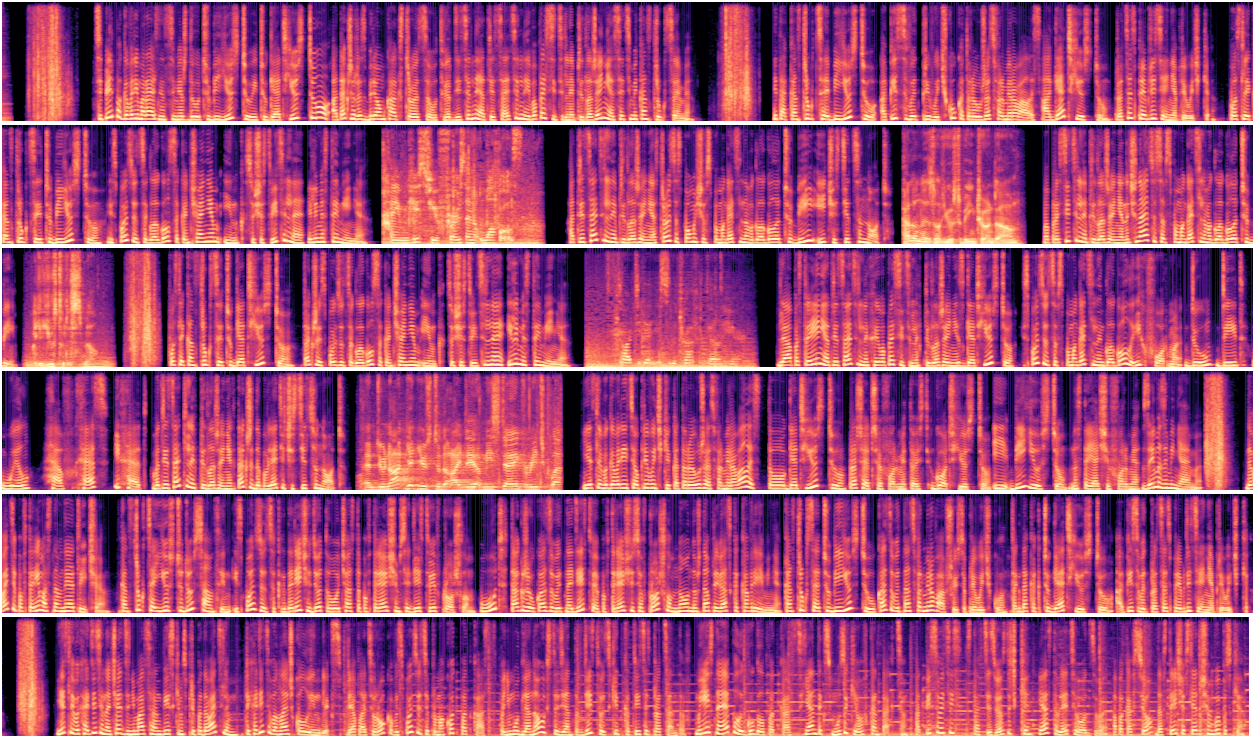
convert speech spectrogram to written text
Теперь поговорим о разнице между to be used to и to get used to, а также разберем, как строятся утвердительные, отрицательные и вопросительные предложения с этими конструкциями. Итак, конструкция be used to описывает привычку, которая уже сформировалась, а get used to — процесс приобретения привычки. После конструкции to be used to используется глагол с окончанием ing, существительное или местоимение. I'm used to frozen waffles. Отрицательные предложения строятся с помощью вспомогательного глагола to be и частицы not. Helen is not used to being turned down. Вопросительные предложения начинаются со вспомогательного глагола to be. Are you used to this smell? После конструкции to get used to также используется глагол с окончанием ing, существительное или местоимение. Для построения отрицательных и вопросительных предложений с get used to используются вспомогательные глаголы их формы do, did, will, have, has и had. В отрицательных предложениях также добавляйте частицу not. And do not get used to the idea of me staying for each class. Если вы говорите о привычке, которая уже сформировалась, то get used to в прошедшей форме, то есть got used to, и be used to в настоящей форме взаимозаменяемы. Давайте повторим основные отличия. Конструкция used to do something используется, когда речь идет о часто повторяющемся действии в прошлом. Would также указывает на действие, повторяющееся в прошлом, но нужна привязка ко времени. Конструкция to be used to указывает на сформировавшуюся привычку, тогда как to get used to описывает процесс приобретения привычки. Если вы хотите начать заниматься английским с преподавателем, приходите в онлайн-школу Inglex. При оплате уроков используйте промокод подкаст. По нему для новых студентов действует скидка 30%. Мы есть на Apple и Google Podcast, Яндекс Музыки и Вконтакте. Подписывайтесь, ставьте звездочки и оставляйте отзывы. А пока все, до встречи в следующем выпуске.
